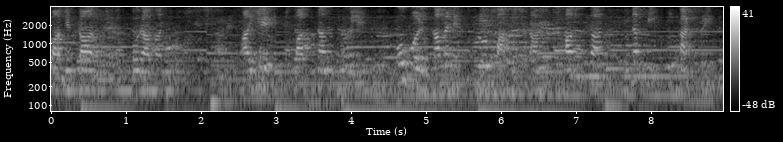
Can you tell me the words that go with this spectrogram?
پاکستان میں خورامن آئیے، پاکستان گھومیں over come and explore Pakistan. Pakistan is peaceful country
